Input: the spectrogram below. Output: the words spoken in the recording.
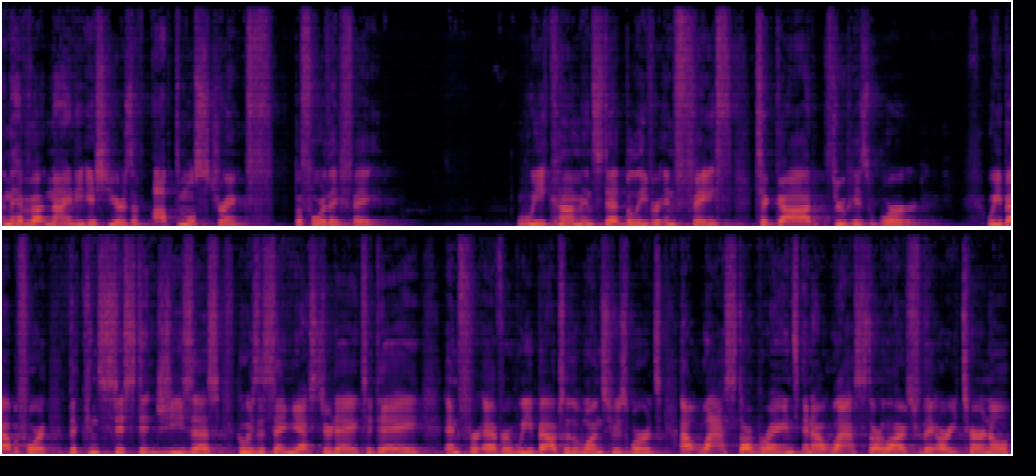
and they have about 90 ish years of optimal strength before they fade. We come instead, believer, in faith to God through his word. We bow before the consistent Jesus who is the same yesterday, today, and forever. We bow to the ones whose words outlast our brains and outlast our lives, for they are eternal,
